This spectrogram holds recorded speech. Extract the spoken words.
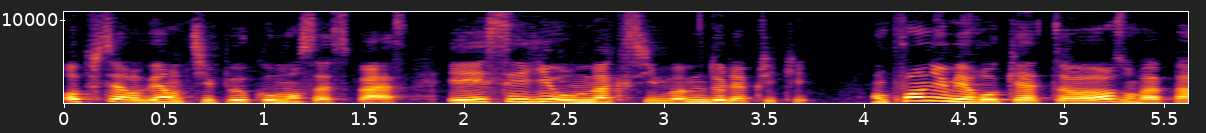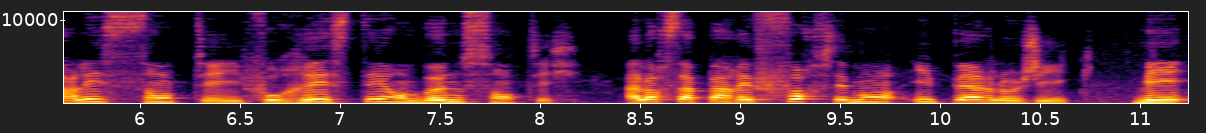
observez un petit peu comment ça se passe et essayez au maximum de l'appliquer. En point numéro 14, on va parler santé. Il faut rester en bonne santé. Alors ça paraît forcément hyper logique, mais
